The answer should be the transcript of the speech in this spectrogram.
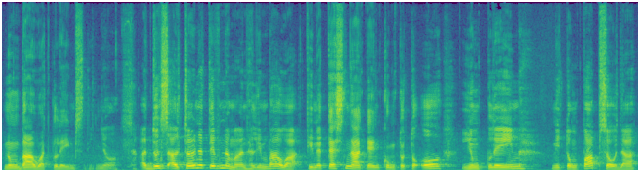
ng bawat claims ninyo. At doon sa alternative naman, halimbawa, tinetest natin kung totoo yung claim nitong pop soda,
